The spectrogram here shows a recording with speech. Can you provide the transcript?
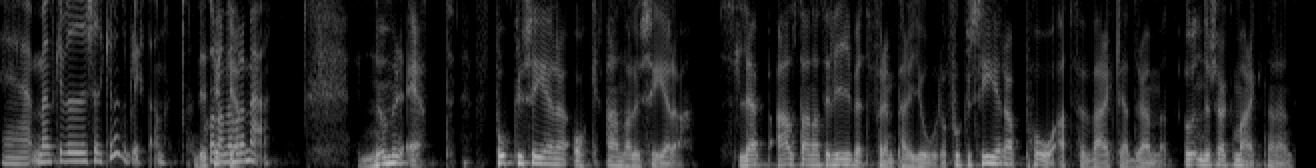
Eh, men ska vi kika lite på listan? Det Kolla om vi håller med. Nummer ett. Fokusera och analysera. Släpp allt annat i livet för en period och fokusera på att förverkliga drömmen. Undersök marknaden.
